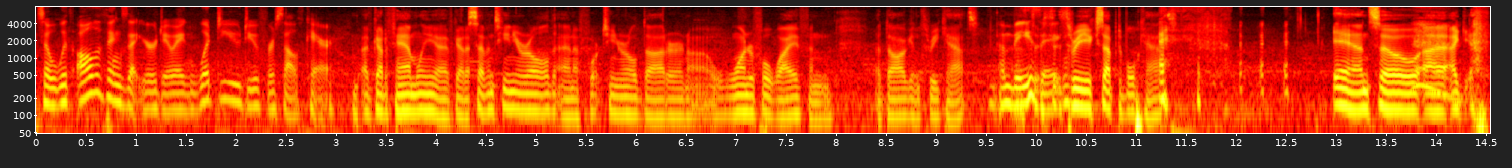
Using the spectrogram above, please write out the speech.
So, with all the things that you're doing, what do you do for self care? I've got a family. I've got a 17 year old and a 14 year old daughter and a wonderful wife and a dog and three cats. Amazing. Th- th- three acceptable cats. and so uh, I, get-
